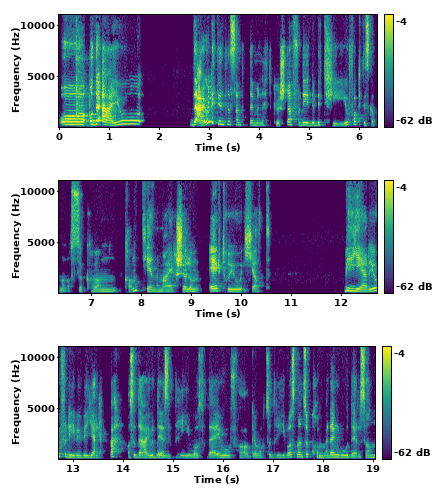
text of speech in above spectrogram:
Og, og, det er jo det er jo litt interessant det med nettkurs, da, fordi det betyr jo faktisk at man også kan, kan tjene mer, selv om jeg tror jo ikke at vi gjør det jo fordi vi vil hjelpe. Altså, det er jo det som driver oss, det er jo faget vårt som driver oss. Men så kommer det en god del sånn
